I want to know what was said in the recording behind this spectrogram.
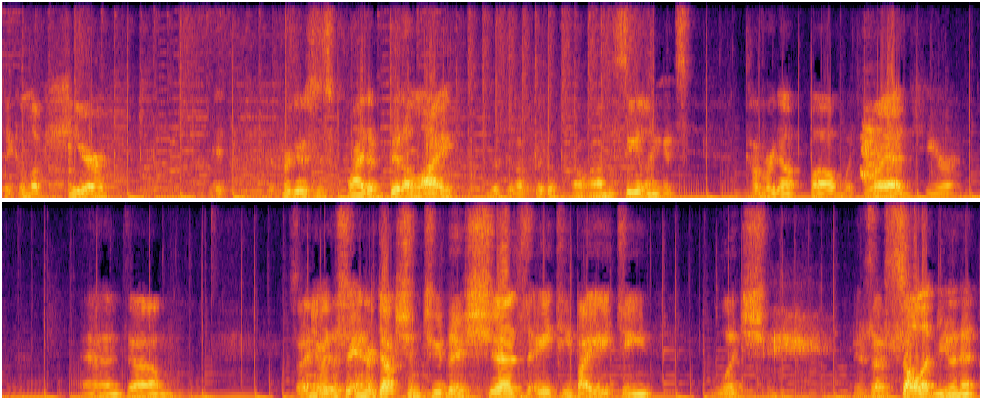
take a look here, it, it produces quite a bit of light. Look at up, look up on the ceiling. It's covered up uh, with red here. And um, so anyway, this is an introduction to the Shehds 18 by 18, which is a solid unit,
